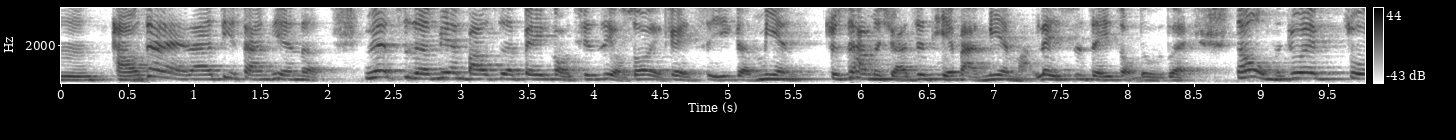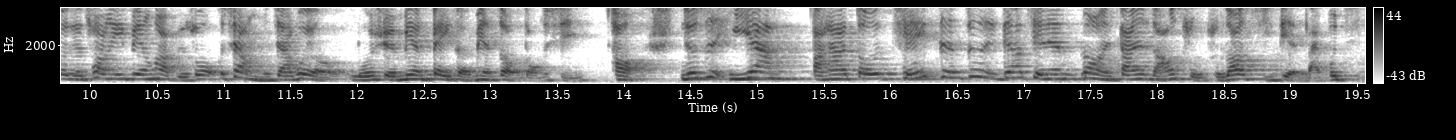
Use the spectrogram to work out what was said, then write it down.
嗯。好，再来来第三天了，因为吃的面包吃的 bagel，其实有时候也可以吃一个面，就是他们喜欢吃铁板面嘛，类似这一种，对不对？然后我们就会做一个创意变化，比如说像我们家会有螺旋面、贝壳面这种东西。好，你就是一样把它都前一天，这个一定要前天弄，你当天早上煮煮到几点来不及？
